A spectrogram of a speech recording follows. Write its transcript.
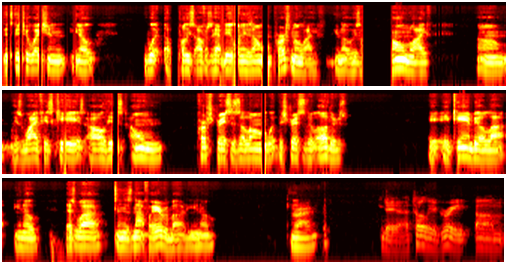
the situation, you know, what a police officer have to deal with in his own personal life, you know, his home life, um, his wife, his kids, all his own per stresses along with the stresses of others. It, it can be a lot, you know. That's why it's not for everybody, you know. Right. Yeah, I totally agree. Um,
